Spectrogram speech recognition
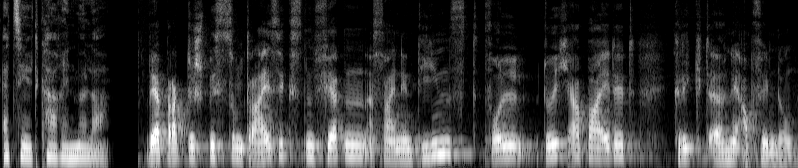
erzählt Karin Müller. Wer praktisch bis zum 30.04. seinen Dienst voll durcharbeitet, kriegt äh, eine Abfindung.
